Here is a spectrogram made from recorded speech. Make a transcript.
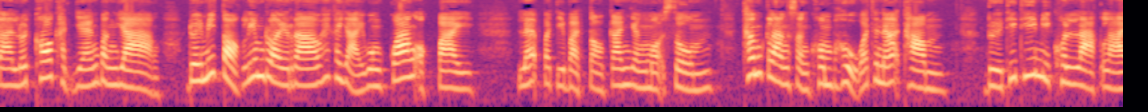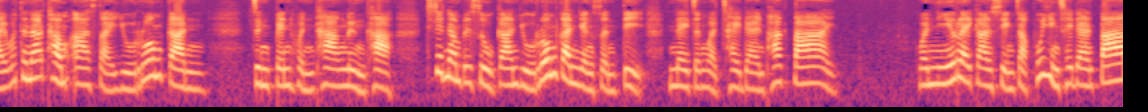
การลดข้อขัดแย้งบางอย่าง โดยไม่ตอกลิ่มรอยร้าวให้ขยายวงกว้างออกไป และปฏิบัติต่อกันอย่างเหมาะสมท่ามกลางสังคมพหุวัฒนธรรม หรือที่ที่มีคนหลากหลายวัฒนธรรมอาศัยอยู่ร่วมกัน จึงเป็นหนทางหนึ่งค่ะ ที่จะนำไปสู่การอยู่ร่วมกันอย่างสันติ ในจังหวัดชายแดนภาคใต้ วันนี้รายการเสียงจากผู้หญิงชายแดนใต้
